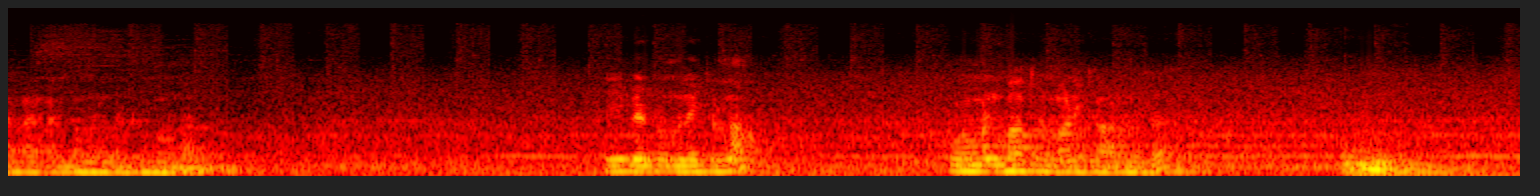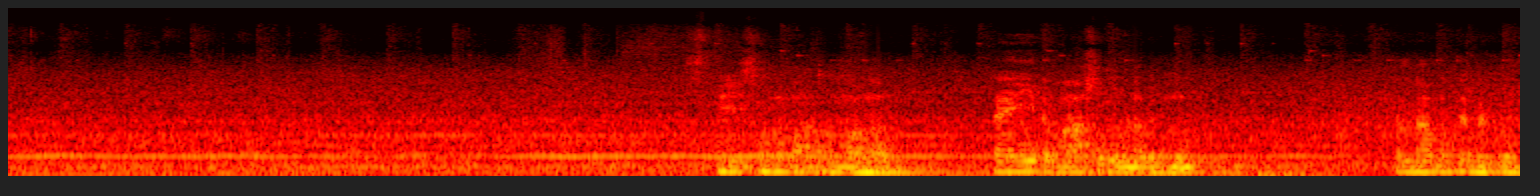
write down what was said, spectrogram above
വലിപ്പമുള്ള ബെഡ്റൂമാണ് ഈ ബെഡ്റൂമിലേക്കുള്ള കോമൺ ബാത്റൂമാണ് ഈ കാണുന്നത്. സ്പേസുള്ള ബാത്റൂമാണ് ഡൈനിങ്ങിന്റെ വാഷിംഗ് ഇവിടെ വരുന്നു രണ്ടാമത്തെ ബെഡ്റൂം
